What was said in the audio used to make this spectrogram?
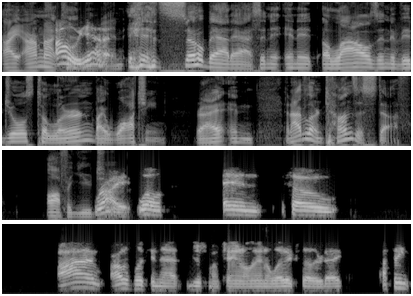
I, I'm not. Oh, kidding yeah. man. It's so badass, and it, and it allows individuals to learn by watching, right? And and I've learned tons of stuff off of YouTube. right. Well, and so I I was looking at just my channel analytics the other day. I think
